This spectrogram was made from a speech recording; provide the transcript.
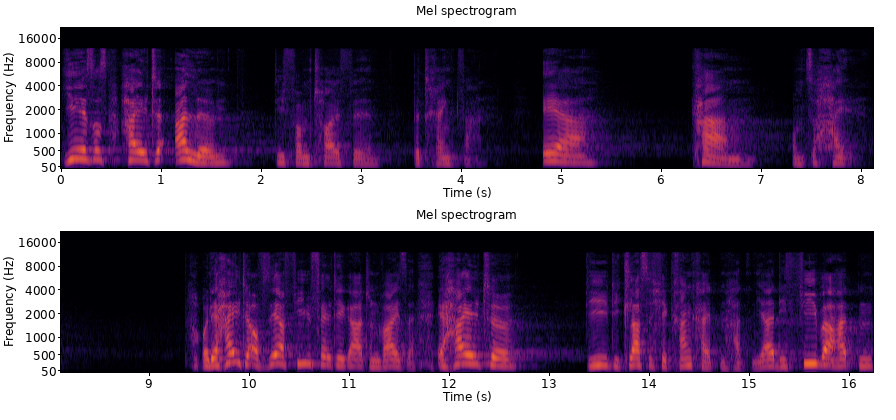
Jesus heilte alle, die vom Teufel bedrängt waren. Er kam, um zu heilen. Und er heilte auf sehr vielfältige Art und Weise. Er heilte die, die klassische Krankheiten hatten, ja, die Fieber hatten,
